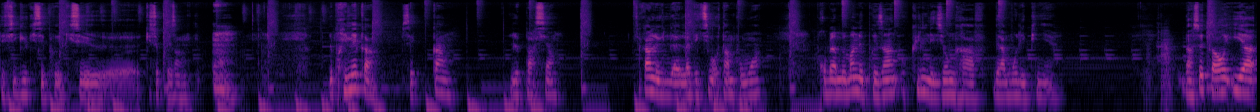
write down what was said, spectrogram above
de figures qui se, qui se, euh, qui se présentent. Le premier cas, c'est quand le patient, c'est quand la, victime, autant pour moi, probablement ne présente aucune lésion grave de la moelle épinière. Dans ce cas, il y a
